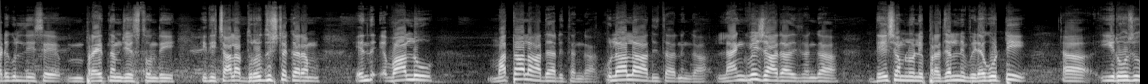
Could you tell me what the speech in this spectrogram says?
అడుగులు తీసే ప్రయత్నం చేస్తుంది. ఇది చాలా దురదృష్టకరం. ఎందు వాళ్ళు మతాల ఆధారితంగా కులాల ఆధారితంగా లాంగ్వేజ్ ఆధారితంగా దేశంలోని ప్రజల్ని విడగొట్టి ఈరోజు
